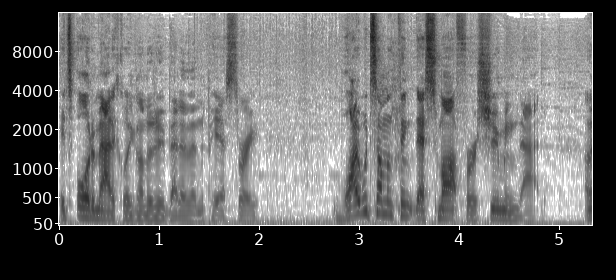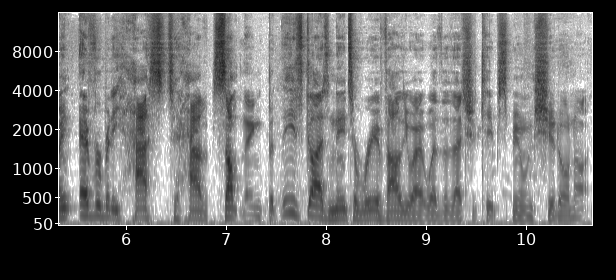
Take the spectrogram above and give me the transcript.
it's automatically going to do better than the PS3. Why would someone think they're smart for assuming that? I mean, everybody has to have something, but these guys need to reevaluate whether they should keep spewing shit or not.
